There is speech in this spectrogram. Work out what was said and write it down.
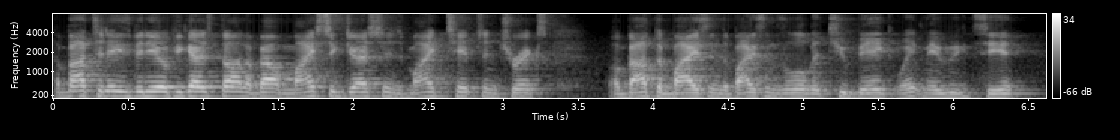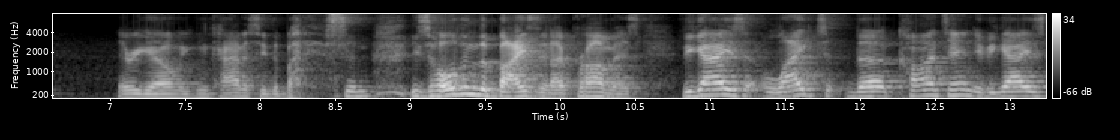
about today's video. If you guys thought about my suggestions, my tips and tricks about the Bizon. The Bizon's a little bit too big. Wait, maybe we can see it. There we go. You can kind of see the Bizon. He's holding the Bizon, I promise. If you guys liked the content, if you guys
